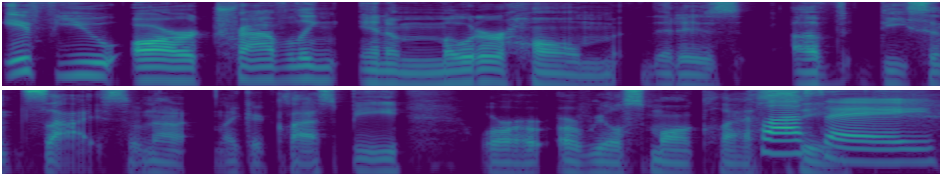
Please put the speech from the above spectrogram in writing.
if you are traveling in a motor home that is of decent size, so not like a class B or a real small class, class C, A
